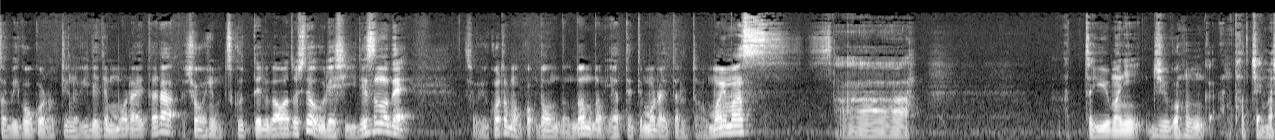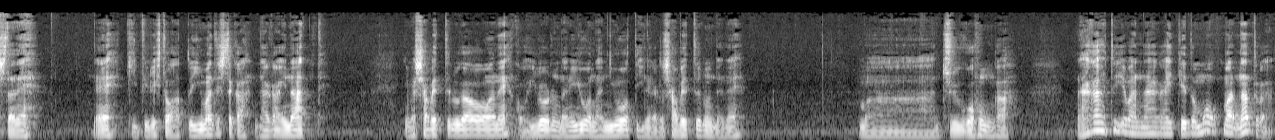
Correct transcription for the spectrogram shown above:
遊び心っていうのを入れてもらえたら商品を作ってる側としては嬉しいですのでそういうこともどんどんどんどんやってってもらえたらと思います。さああっという間に15分が経っちゃいましたね。ね聞いてる人はあっという間でしたか？長いなって。今喋ってる側はねこういろいろ何言おう何言おうって言いながら喋ってるんでね。まあ15分が長いといえば長いけどもまあなんとか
